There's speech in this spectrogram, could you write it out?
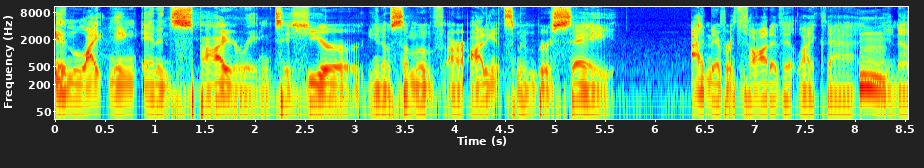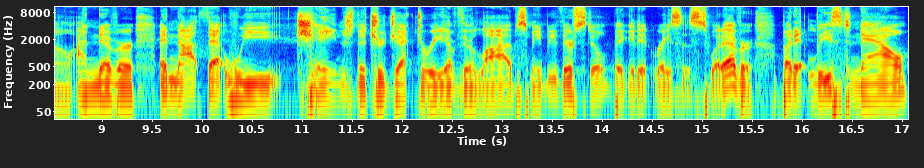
enlightening and inspiring to hear you know some of our audience members say I never thought of it like that. You know, I never, and not that we change the trajectory of their lives. Maybe they're still bigoted, racists, whatever. But at least now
